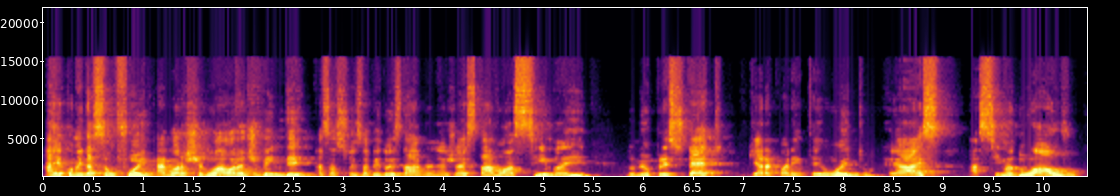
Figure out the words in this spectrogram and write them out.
a recomendação foi, agora chegou a hora de vender as ações da B2W, né? Já estavam acima aí do meu preço teto, que era R$ reais, acima do alvo.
